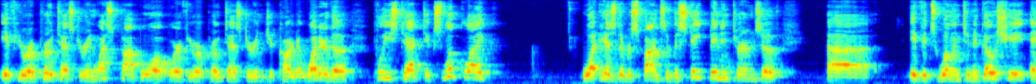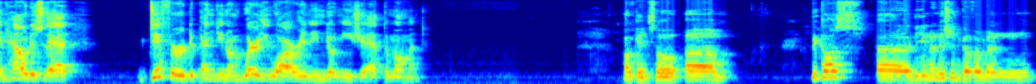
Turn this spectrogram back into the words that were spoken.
if you're a protester in West Papua or if you're a protester in Jakarta? What are the police tactics look like? What has the response of the state been in terms of uh, if it's willing to negotiate, and how does that differ depending on where you are in Indonesia at the moment? Okay, so um, because uh, the Indonesian government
